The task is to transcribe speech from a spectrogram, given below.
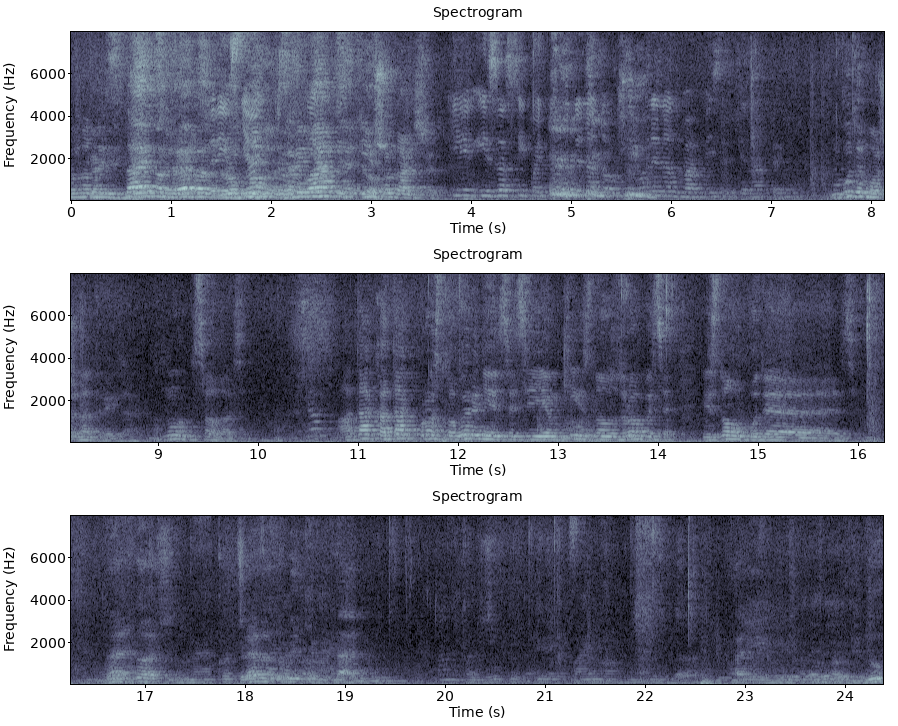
воно не Капітально треба Зрівняти і що далі. і, і засипати ну, не на довше, вони на два місяці, на. Буде може на три, так. Ну, согласен. А так, а так просто вирівняються ці ямки, знову зробиться і знову буде. е, точно. Треба зробити капітально. Ну,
